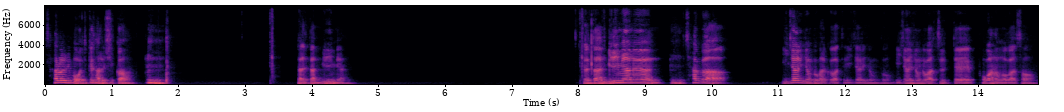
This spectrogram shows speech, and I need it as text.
차를 이거 어떻게 살리실까? 자, 일단 밀면. 자, 일단 밀면은 차가 이 자리 정도 갈 것 같아, 이 자리 정도. 이 자리 정도 갔을 때 포가 넘어가서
